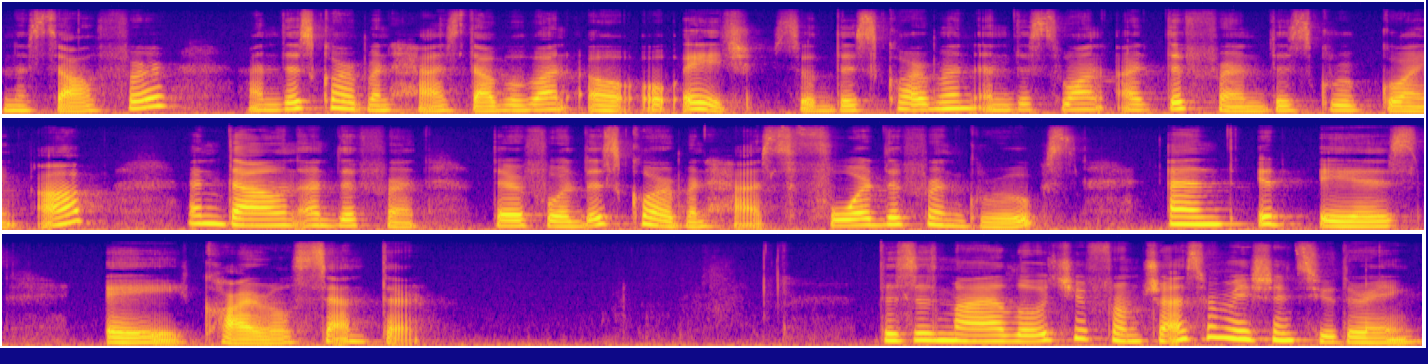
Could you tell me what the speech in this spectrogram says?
and a sulfur and this carbon has double bond uh, OOH. So this carbon and this one are different. This group going up and down are different. Therefore, this carbon has four different groups and it is a chiral center. This is Mayya Alocci from Transformation Tutoring.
